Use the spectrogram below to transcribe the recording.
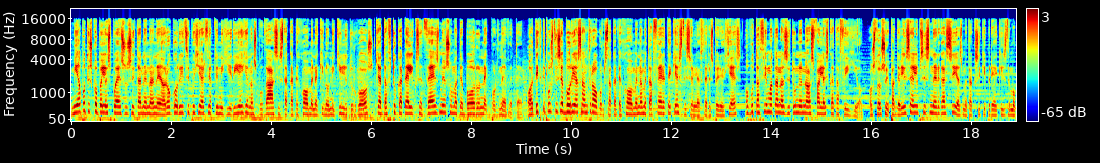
Μία από τις κοπέλες που έσωσε ήταν ένα νεαρό κορίτσι που είχε έρθει από την Ιγυρία για να σπουδάσει στα κατεχόμενα κοινωνική λειτουργός και ανταυτού κατέληξε δέσμια σωματεμπόρων να εκπορνεύεται. Ο αντίκτυπος της εμπορίας ανθρώπων στα κατεχόμενα μεταφέρεται και στις ελεύθερες περιοχές, όπου τα θύματα αναζητούν ένα ασφαλές καταφύγιο. Ωστόσο, η παντελής έλλειψη συνεργασίας μεταξύ Κυπριακής Δημοκρατίας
